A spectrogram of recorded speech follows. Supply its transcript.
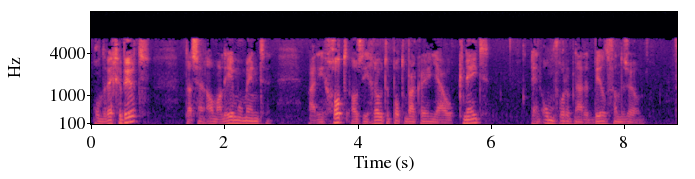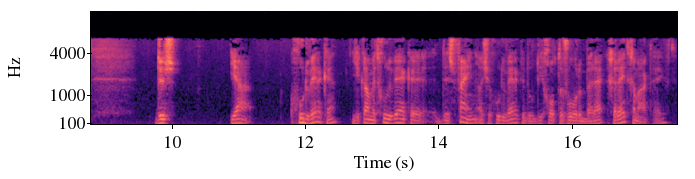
onderweg gebeurt, dat zijn allemaal leermomenten waarin God als die grote pottenbakker jou kneedt en omvormt naar het beeld van de zoon. Dus ja, goede werken. Je kan met goede werken, het is fijn als je goede werken doet die God tevoren gereed gemaakt heeft.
